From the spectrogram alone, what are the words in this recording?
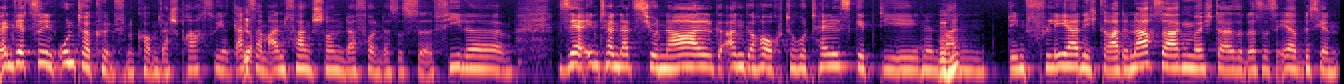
Wenn wir zu den Unterkünften kommen, da sprachst du ja ganz ja. am Anfang schon davon, dass es äh, viele sehr international angehauchte Hotels gibt, denen mhm. man den Flair nicht gerade nachsagen möchte. Also das ist eher ein bisschen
